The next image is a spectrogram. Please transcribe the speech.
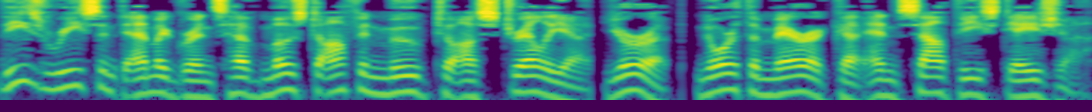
These recent emigrants have most often moved to Australia, Europe, North America, and Southeast Asia.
